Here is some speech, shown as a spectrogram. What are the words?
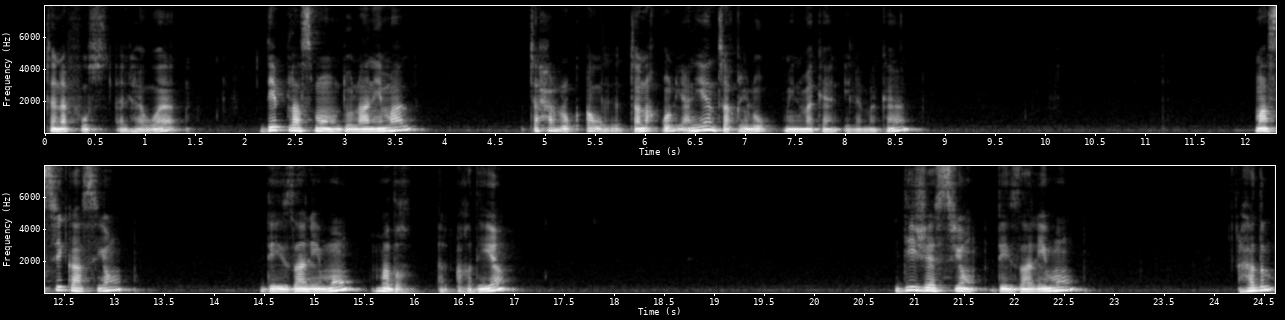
تنفس الهواء déplacement de l'animal تحرك أو تنقل يعني ينتقل من مكان إلى مكان. Mastication des aliments مضغ الأغذية digestion des aliments هضم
